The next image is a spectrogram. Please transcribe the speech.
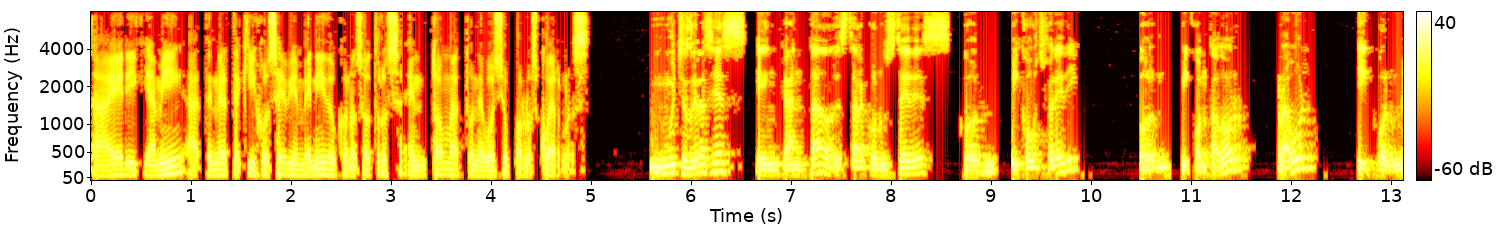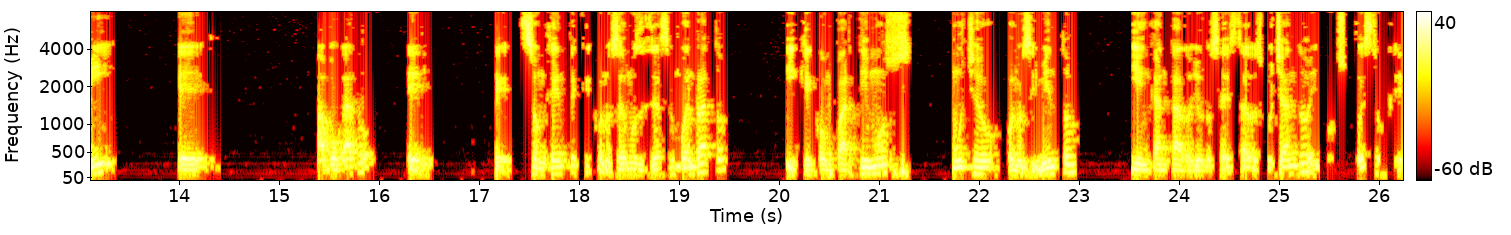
a Eric y a mí a tenerte aquí, José. Bienvenido con nosotros en Toma tu negocio por los cuernos. Muchas gracias, encantado de estar con ustedes, con mi coach Freddy, con mi contador Raúl y con mi eh, abogado. Eh, son gente que conocemos desde hace un buen rato y que compartimos mucho conocimiento y encantado. Yo los he estado escuchando y por supuesto que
